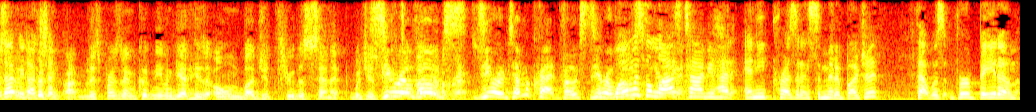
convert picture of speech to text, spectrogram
debt reduction. Uh, this president couldn't even get his own budget through the Senate, which is zero votes, zero Democrat votes, zero. When votes, was the period. last time you had any president submit a budget? That was verbatim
